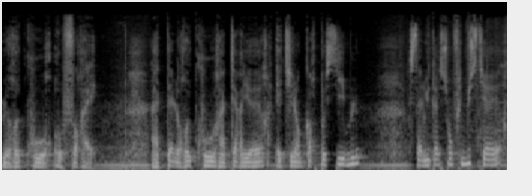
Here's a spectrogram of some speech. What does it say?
Le recours aux forêts. Un tel recours intérieur est-il encore possible? Salutations flibustières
